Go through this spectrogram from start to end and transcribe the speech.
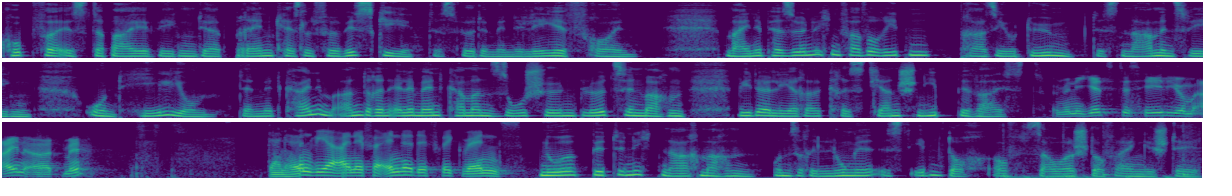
Kupfer ist dabei wegen der Brennkessel für Whisky. Das würde Mendelejew freuen. Meine persönlichen Favoriten Prasiodym des Namens wegen und Helium, denn mit keinem anderen Element kann man so schön Blödsinn machen, wie der Lehrer Christian Schnieb beweist. Wenn ich jetzt das Helium einatme, dann hören wir eine veränderte Frequenz. Nur bitte nicht nachmachen. Unsere Lunge ist eben doch auf Sauerstoff eingestellt.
